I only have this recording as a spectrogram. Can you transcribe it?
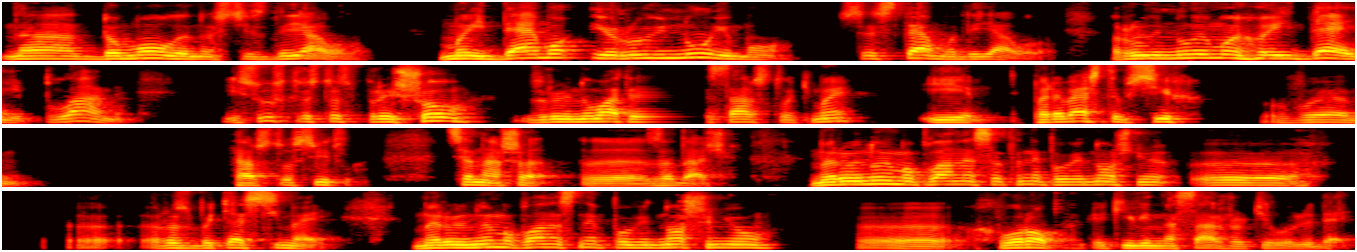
на домовленості з дияволом. Ми йдемо і руйнуємо систему диявола, руйнуємо його ідеї, плани. Ісус Христос прийшов зруйнувати царство тьми і перевести всіх в царство світла. Це наша е, задача. Ми руйнуємо плани сатани по відношенню е, е, розбиття сімей. Ми руйнуємо плани сатани по відношенню е, хвороб, які він насаджує тіло людей,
